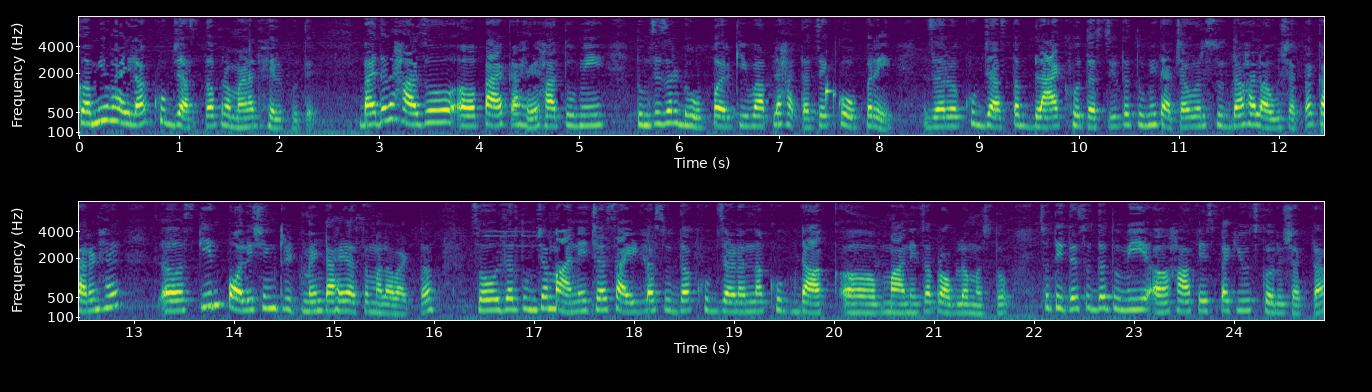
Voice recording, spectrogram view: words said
कमी व्हायला खूप जास्त प्रमाणात हेल्प होते. बाय द वे हा जो पॅक आहे हा तुम्ही तुमचे जर ढोपर किंवा आपल्या हाताचे कोपरे जर खूप जास्त ब्लॅक होत असतील तर तुम्ही त्याच्यावर सुद्धा हा लावू शकता. कारण हे स्किन पॉलिशिंग ट्रीटमेंट आहे असं मला वाटतं. सो जर तुमच्या मानेच्या साईडला सुद्धा खूप जणांना खूप डार्क मानेचा प्रॉब्लेम असतो सो तिथे सुद्धा तुम्ही हा फेस पॅक यूज करू शकता.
